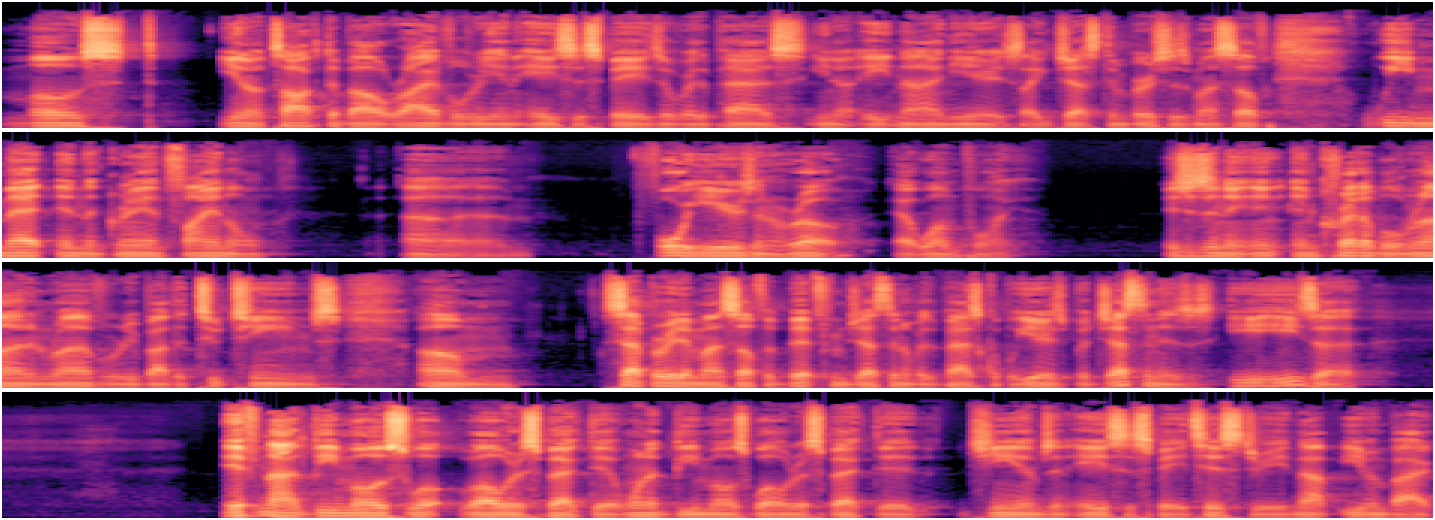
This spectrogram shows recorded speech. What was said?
most you know talked about rivalry in Ace of Spades over the past you know eight nine years. Like Justin versus myself, we met in the grand final uh, four years in a row at one point. It's just an, an incredible run and rivalry by the two teams. Um, separated myself a bit from Justin over the past couple years, but Justin is he, he's a if not the most well respected, one of the most well respected GMs in Ace of Spades history, not even by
